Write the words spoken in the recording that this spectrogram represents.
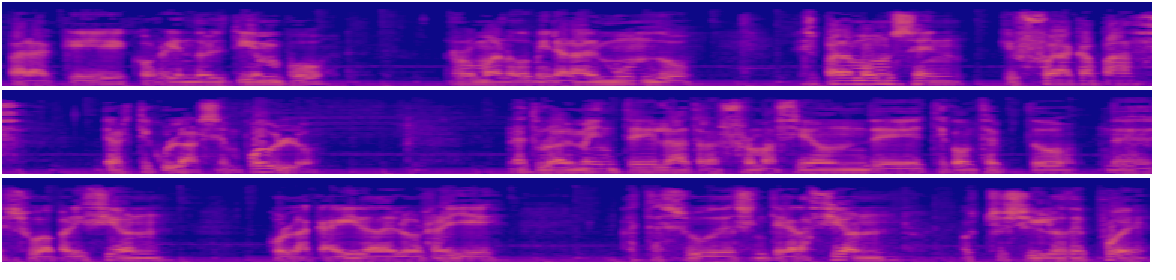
Para que, corriendo el tiempo, Roma no dominara el mundo, es para Monsen que fuera capaz de articularse en pueblo. Naturalmente, la transformación de este concepto desde su aparición, con la caída de los reyes, hasta su desintegración, ocho siglos después,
